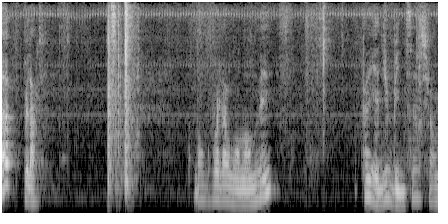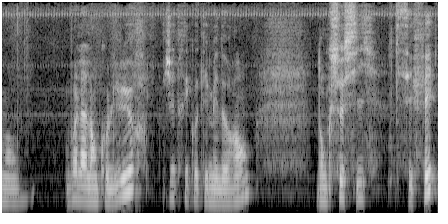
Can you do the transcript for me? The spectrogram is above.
Hop là. Donc voilà où on en est. Il y a du bins hein, sûrement. Voilà l'encolure. J'ai tricoté mes deux rangs. Donc ceci, c'est fait.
